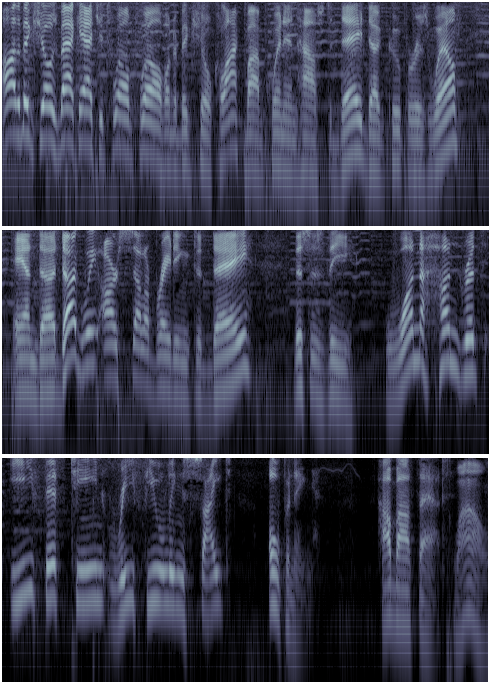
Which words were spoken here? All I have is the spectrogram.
Ah, the Big Show's back at you, 1212 on the Big Show clock. Bob Quinn in house today, Doug Cooper as well. And uh, Doug, we are celebrating today. This is the 100th E15 refueling site opening. How about that? Wow.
